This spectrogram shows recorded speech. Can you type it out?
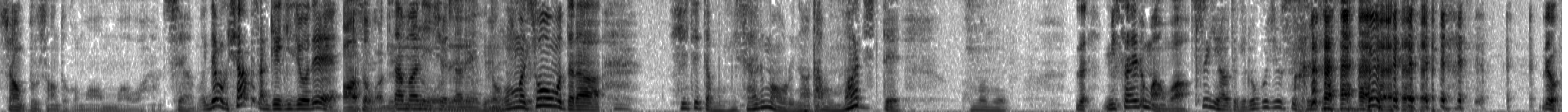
シャンプーさんとかもあんま会わへん。でも、シャープさん劇場で、あそうかたまに一緒になるんやけど、うんほんまにそう思ったら、弾いてたらもうミサイルマン俺な、多分マジで、ほんまもう、でミサイルマンは？次会う時60過ぎてた。でも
